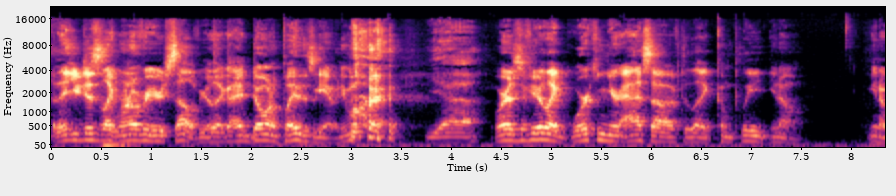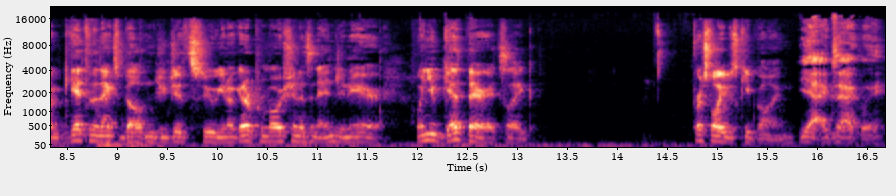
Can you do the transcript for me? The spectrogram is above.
And then you just like run over yourself. You're like, I don't want to play this game anymore. Yeah. Whereas if you're like working your ass off to like complete, you know, you know, get to the next belt in jujitsu, you know, get a promotion as an engineer. When you get there, it's like, first of all, you just keep going, Yeah, exactly.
